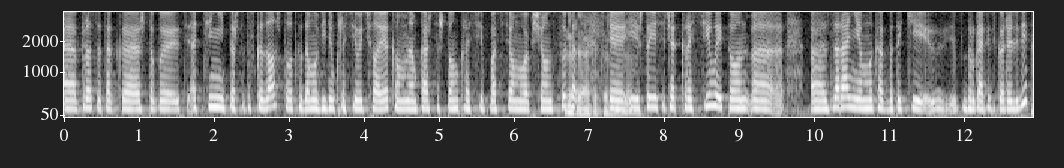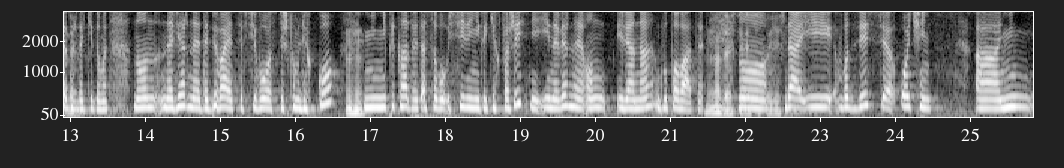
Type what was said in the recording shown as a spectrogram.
Э, просто так, э, чтобы оттенить то, что ты сказал, что вот когда мы видим красивого человека, нам кажется, что он красив во всем и вообще он супер. Ну да, это тоже, и, да. и что если человек красивый, то он э, э, заранее мы как бы такие, э, другая категория людей, которые такие думают, но он, наверное, добивается всего слишком легко, не, не прикладывает особо усилий никаких по жизни, и, наверное, он или она глуповаты. Ну да, Но- стереотипы есть, Да, конечно. и вот здесь э, очень а, не-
